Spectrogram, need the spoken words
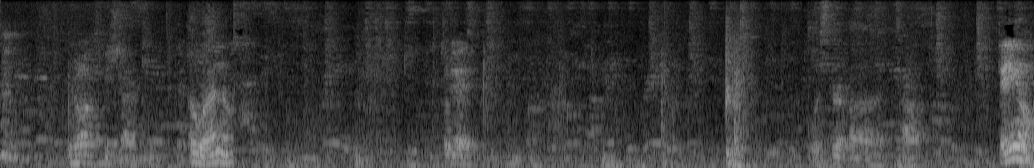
You don't have to be shy. Oh, I know. What's the uh top? Damn!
